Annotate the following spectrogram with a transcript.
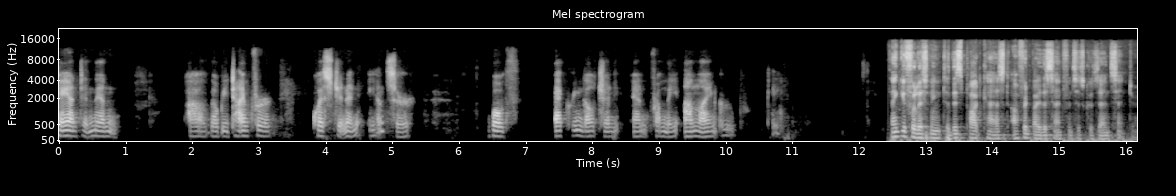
chant, and then uh, there'll be time for question and answer, both at Green Gulch and, and from the online group. Okay. Thank you for listening to this podcast offered by the San Francisco Zen Center.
